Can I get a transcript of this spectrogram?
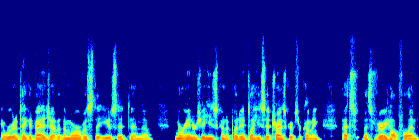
and we're going to take advantage of it. And the more of us that use it, then uh, more energy he's going to put into. Like you said, transcripts are coming. That's that's very helpful, and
